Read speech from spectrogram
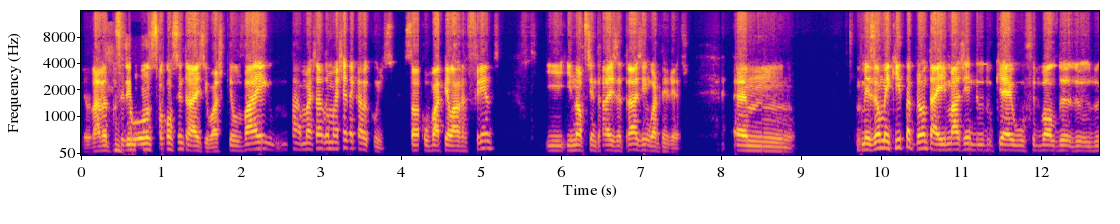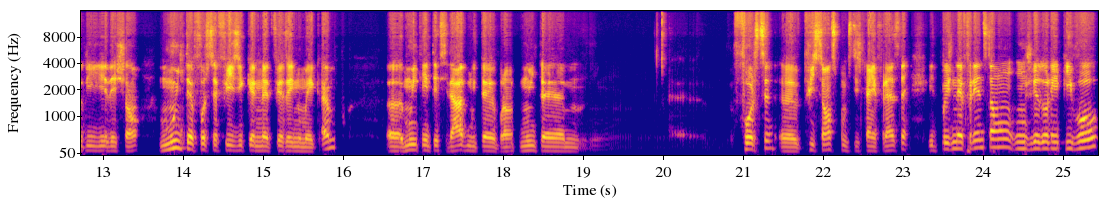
ele dava para fazer um 11 só com centrais. Eu acho que ele vai, pá, mais tarde ou mais cedo, acaba com isso. Só com o Bapi lá na frente e, e nove centrais atrás e um guarda-redes. Um, mas é uma equipa, pronto, a imagem do, do que é o futebol do, do, do Didier Deschamps, muita força física na defesa e no meio campo, uh, muita intensidade, muita, pronto, muita uh, força, uh, puissance, como se diz cá em França, e depois na frente são um jogador em pivô,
